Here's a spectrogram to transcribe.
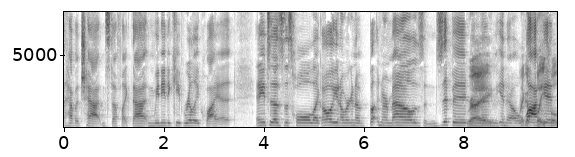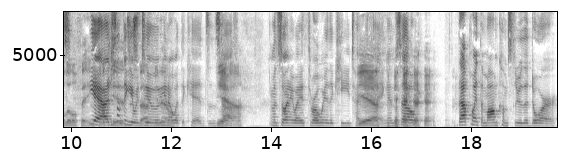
have a chat and stuff like that, and we need to keep really quiet. And he does this whole like, oh, you know, we're gonna button our mouths and zip it, Right. and then you know, Like lock a playful it. little thing. Yeah, just something you would stuff, do, you know? know, with the kids and stuff. Yeah. And so anyway, throw away the key type Yeah. of thing. And so at that point the mom comes through the door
